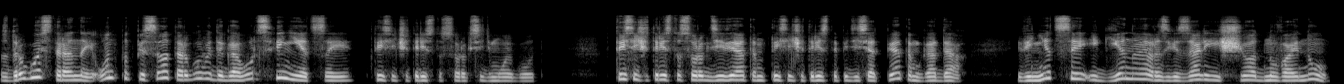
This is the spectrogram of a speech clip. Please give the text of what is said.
С другой стороны, он подписал торговый договор с Венецией, 1347 год. В 1349-1355 годах Венеция и Генуя развязали еще одну войну,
